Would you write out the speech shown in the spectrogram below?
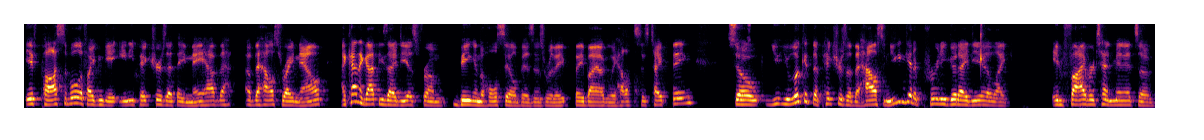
if possible, if I can get any pictures that they may have the, of the house right now, I kind of got these ideas from being in the wholesale business where they, they buy ugly houses type thing. So you, you look at the pictures of the house and you can get a pretty good idea, like in five or 10 minutes of,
